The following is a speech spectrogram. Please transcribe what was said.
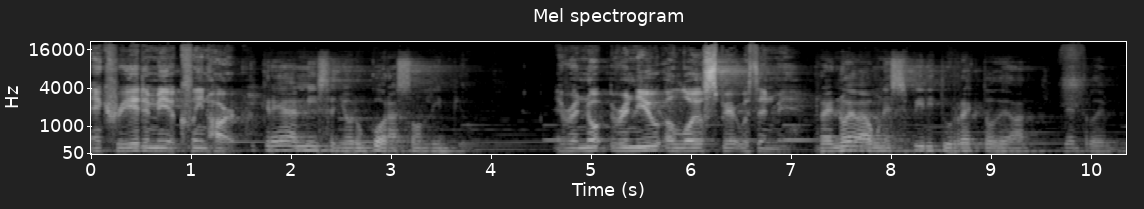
and create in me a clean heart Y crea en mí, Señor, un corazón limpio. Renew a loyal spirit within me." Renueva un espíritu recto de- dentro de mí.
